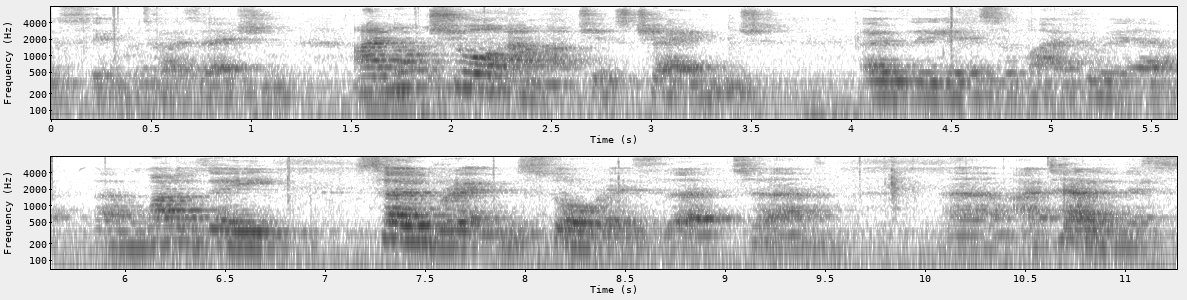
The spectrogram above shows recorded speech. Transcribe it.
the stigmatisation. I'm not sure how much it's changed over the years of my career. Um, one of the sobering stories that uh, uh, I tell in this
